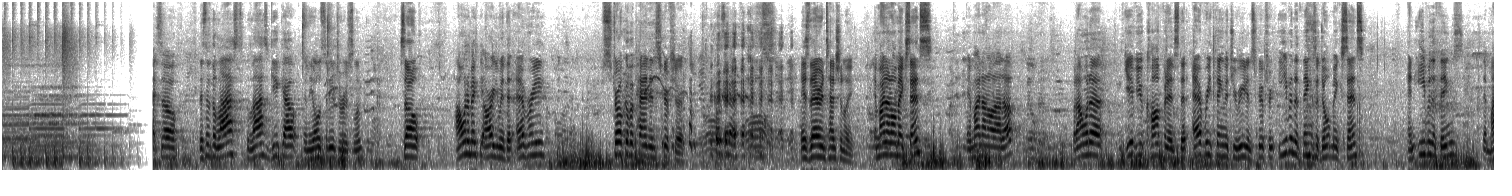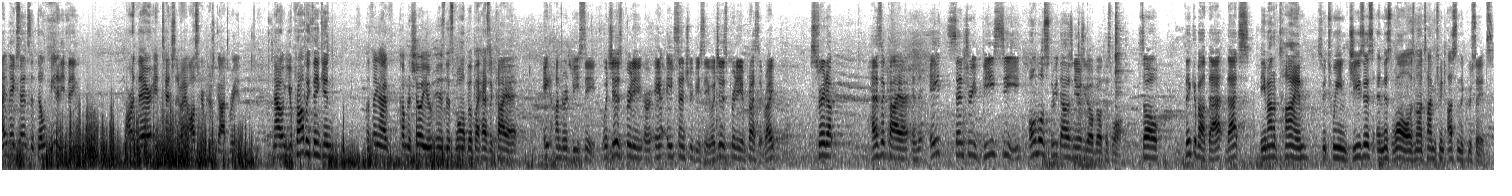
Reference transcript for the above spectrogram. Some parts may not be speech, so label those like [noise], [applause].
So this is the last, the last geek out in the old city of Jerusalem. So I want to make the argument that every stroke of a pen in Scripture [laughs] is there intentionally. It might not all make sense. It might not all add up. But I want to give you confidence that everything that you read in Scripture, even the things that don't make sense, and even the things that might make sense that don't mean anything, are there intentionally, right? All Scripture is God breathed. Now, you're probably thinking the thing I've come to show you is this wall built by Hezekiah 800 BC, which is pretty, or 8th century BC, which is pretty impressive, right? Straight up, Hezekiah in the 8th century BC, almost 3,000 years ago, built this wall. So think about that. That's the amount of time between Jesus and this wall is the amount of time between us and the Crusades.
